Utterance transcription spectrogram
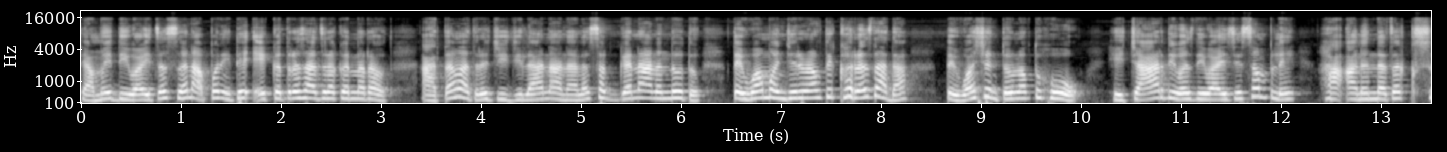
त्यामुळे दिवाळीचा सण आपण इथे एकत्र साजरा करणार आहोत. आता मात्र जिजीला नानाला सगळ्यांना आनंद होतो. तेव्हा मंजिरी लागते खरंच दादा? तेव्हा शंतनू लागतो हो. हे चार दिवस दिवाळीचे संपले. हा आनंदाचा क्ष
